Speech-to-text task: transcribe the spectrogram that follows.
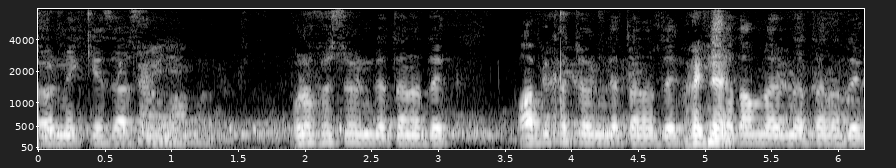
örnek keza söyleyeyim. Profesörünü de tanıdık. Fabrikatörünü de tanıdık. iş Aynen. adamlarını da tanıdık.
